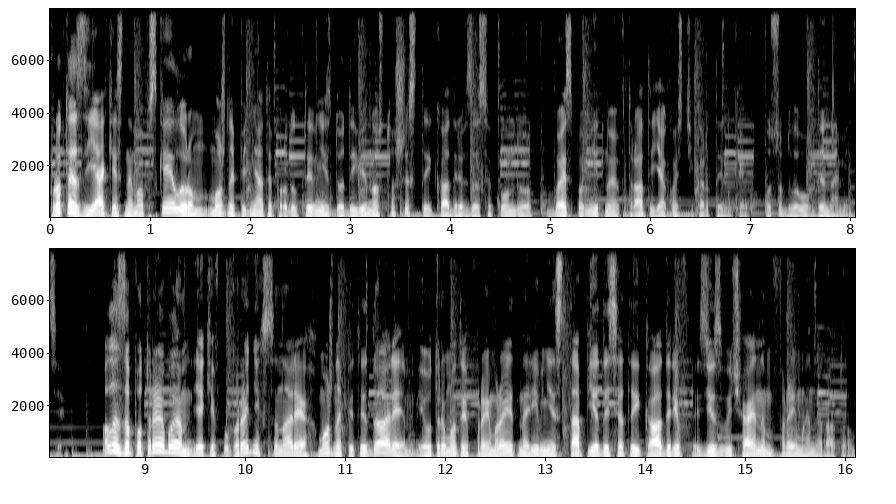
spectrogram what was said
Проте з якісним апскейлером можна підняти продуктивність до 96 кадрів за секунду без помітної втрати якості картинки, особливо в динаміці. Але за потреби, як і в попередніх сценаріях, можна піти далі і отримати фреймрейт на рівні 150 кадрів зі звичайним фрейм-генератором.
